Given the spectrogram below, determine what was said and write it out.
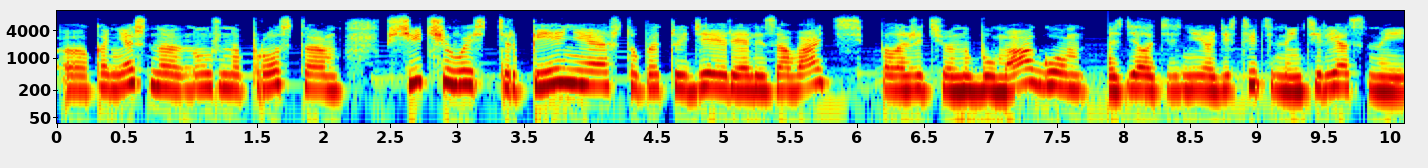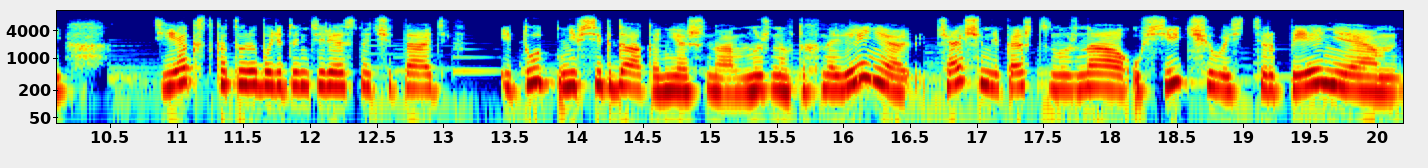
э, конечно, нужно просто усидчивость, терпение, чтобы эту идею реализовать, положить ее на бумагу, сделать из нее действительно интересный текст, который будет интересно читать. И тут не всегда, конечно, нужно вдохновение. Чаще, мне кажется, нужна усидчивость, терпение,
